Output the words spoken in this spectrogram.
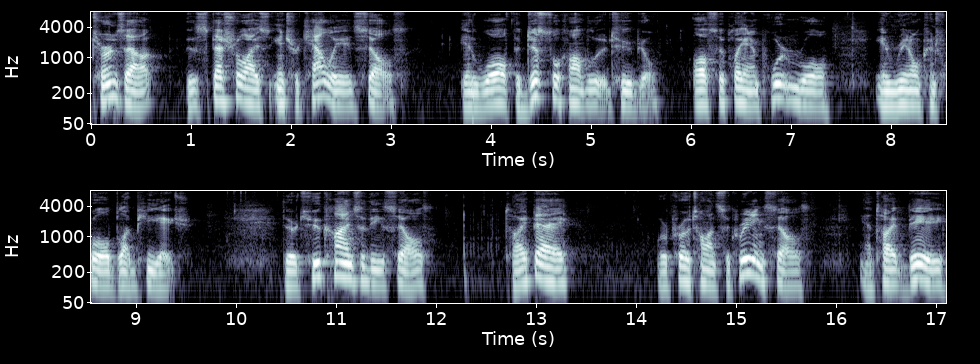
It turns out that specialized intercalated cells in the wall of the distal convoluted tubule also play an important role in renal control of blood pH. There are two kinds of these cells, type A, or proton secreting cells, and type B,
